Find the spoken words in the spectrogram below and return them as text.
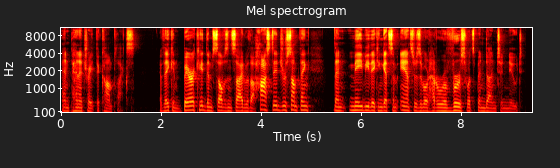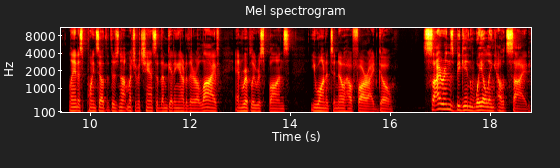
and penetrate the complex. If they can barricade themselves inside with a hostage or something, then maybe they can get some answers about how to reverse what's been done to Newt. Landis points out that there's not much of a chance of them getting out of there alive, and Ripley responds, You wanted to know how far I'd go. Sirens begin wailing outside.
